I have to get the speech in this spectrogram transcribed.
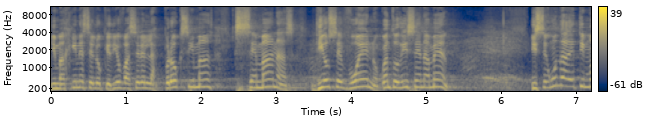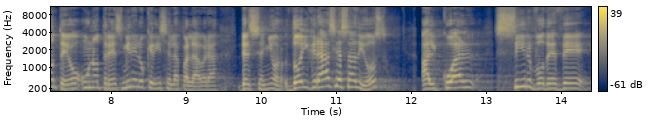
imagínese lo que Dios va a hacer en las próximas semanas. Dios es bueno. ¿Cuántos dicen amén? Y segunda de Timoteo 1.3, mire lo que dice la palabra del Señor. Doy gracias a Dios al cual sirvo desde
